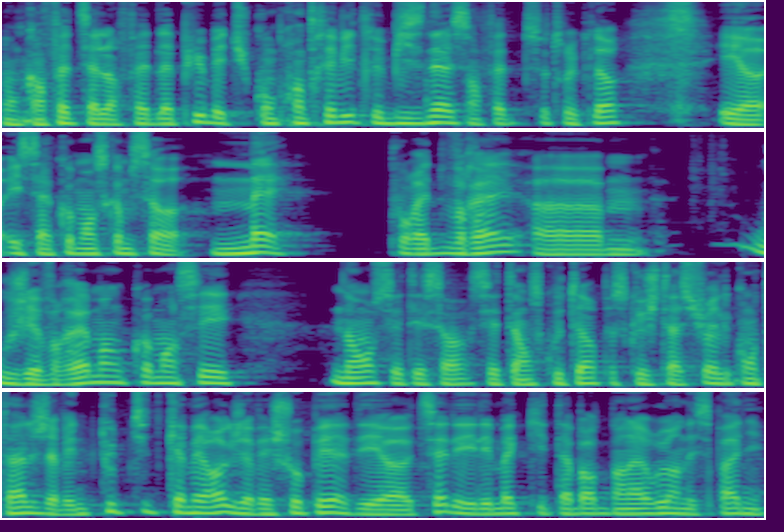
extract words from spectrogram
Donc, en fait, ça leur fait de la pub et tu comprends très vite le business, en fait, ce truc-là. Et, euh, et ça commence comme ça. Mais, pour être vrai, euh, où j'ai vraiment commencé non, c'était ça. C'était en scooter parce que j'étais assuré le comptage. J'avais une toute petite caméra que j'avais chopée à des, euh, tu sais, les, mecs qui t'abordent dans la rue en Espagne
